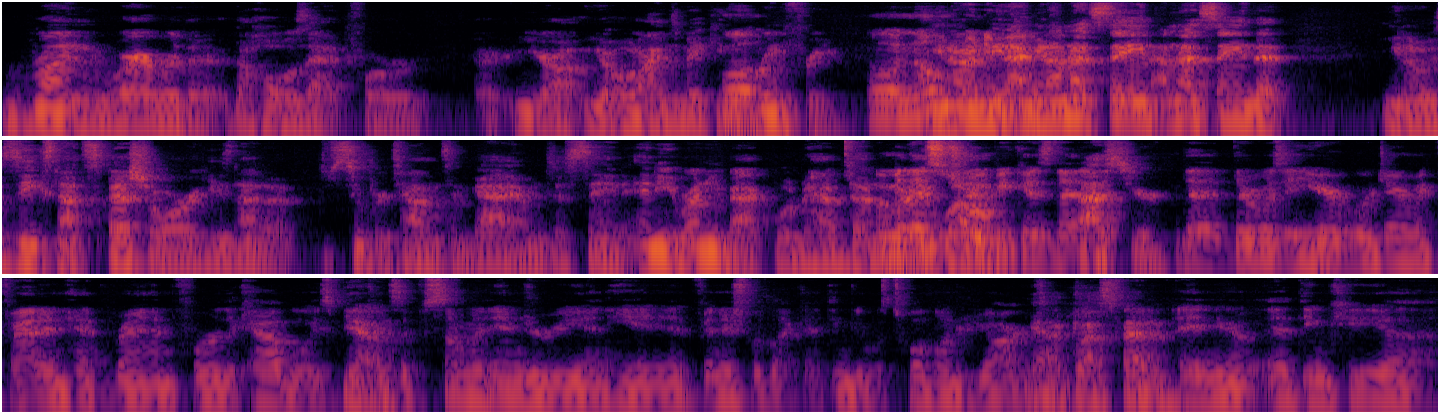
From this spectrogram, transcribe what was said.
run wherever the, the holes at for uh, your your O line's making Well, room for you? oh no, you know what I mean? I mean, I'm not saying I'm not saying that you know Zeke's not special or he's not a super talented guy. I'm just saying any running back would have done I mean very that's well true because that, last year. that there was a year where Jerry McFadden had ran for the Cowboys Yeah. because of some injury, and he finished with like I think it was 1,200 yards. Yeah, glass fatted. and you know I think he uh,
